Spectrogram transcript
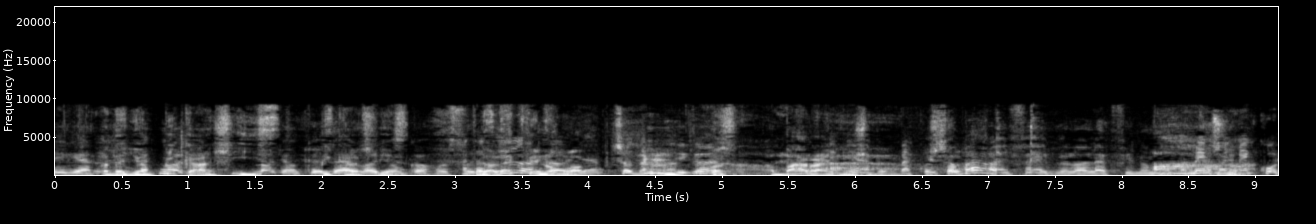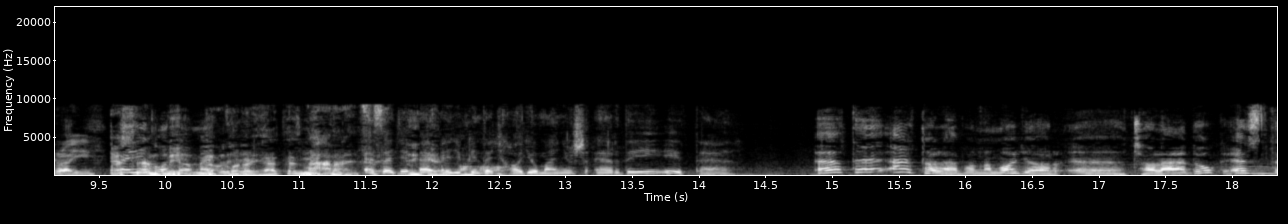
igen. Ad egy olyan nagyon- pikáns íz. Nagyon közel pikáns vagyunk íz. ahhoz, Hát hogy De a az illata legfinomabb-. Igaz? A bárányhúsból. És a bárányfejből a legfinomabb. Még, vagy még korai. Ez nem még lehet. hát ez nem. Ez egy, egyébként egy hagyományos erdélyi étel? Hát általában a magyar e, családok ezt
